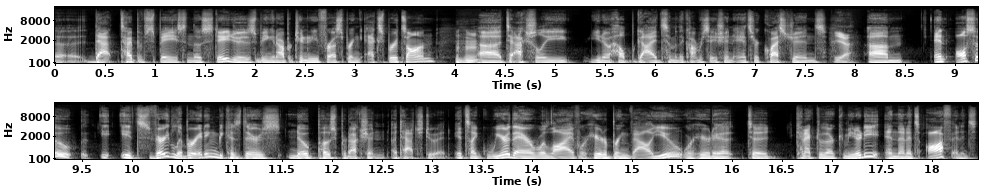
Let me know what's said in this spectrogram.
uh, that type of space and those stages being an opportunity for us to bring experts on Mhm. uh, to actually, you know, help guide some of the conversation, answer questions. Yeah. Um, and also, it's very liberating because there's no post production attached to it. It's like we're there, we're live, we're here to bring value, we're here to to connect with our community, and then it's off and it's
